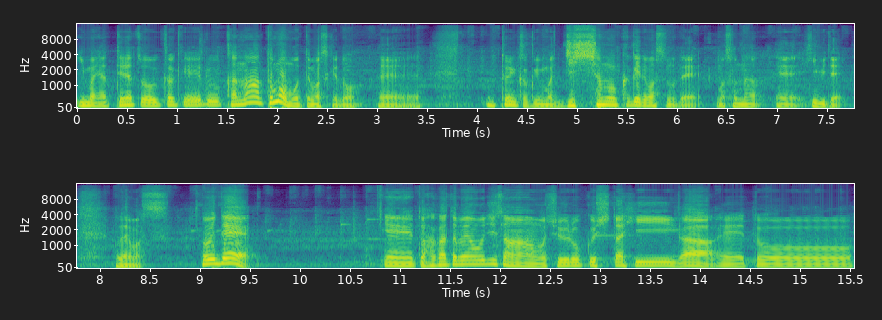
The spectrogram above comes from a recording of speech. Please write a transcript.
今やってるやつを追いかけるかなとも思ってますけど、えーとにかく今実写もかけてますので、まあそんな、えー日々でございます。それで、えっ、と、博多弁おじさんを収録した日が、えっ、と、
